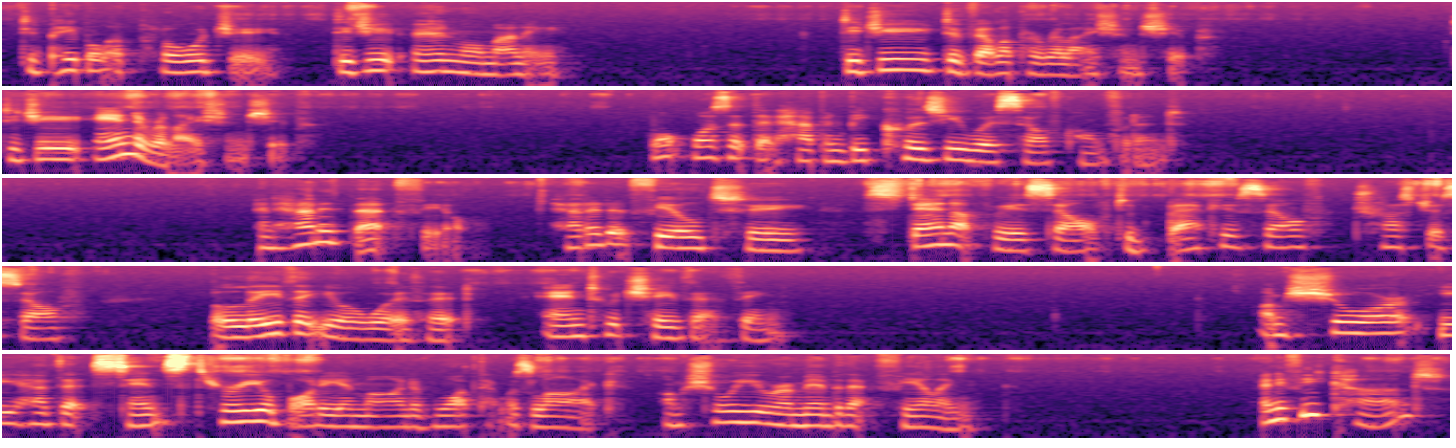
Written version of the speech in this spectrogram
Did people applaud you? Did you earn more money? Did you develop a relationship? Did you end a relationship? What was it that happened because you were self confident? And how did that feel? How did it feel to stand up for yourself, to back yourself, trust yourself, believe that you are worth it, and to achieve that thing? I'm sure you have that sense through your body and mind of what that was like. I'm sure you remember that feeling. And if you can't,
